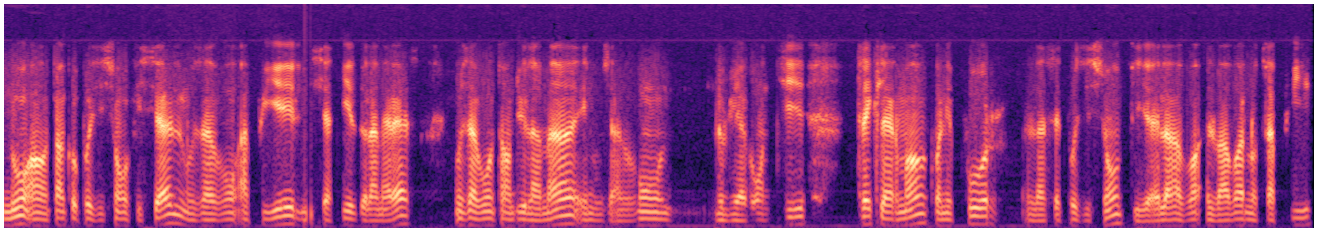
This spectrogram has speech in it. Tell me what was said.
nous, en tant qu'opposition officielle, nous avons appuyé l'initiative de la mairesse, nous avons tendu la main et nous avons, nous lui avons dit très clairement qu'on est pour la, cette position, puis elle, a, elle va avoir notre appui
